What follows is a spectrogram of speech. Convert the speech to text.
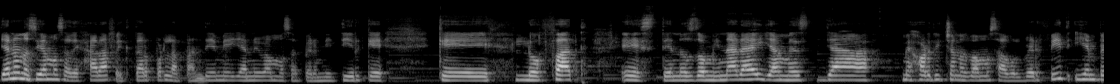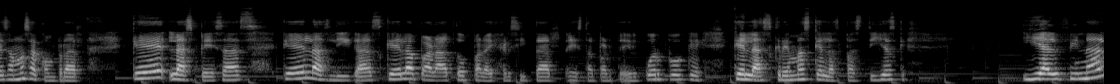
ya no nos íbamos a dejar afectar por la pandemia, ya no íbamos a permitir que, que lo fat este, nos dominara y ya, ya mejor dicho, nos vamos a volver fit y empezamos a comprar que las pesas, que las ligas, que el aparato para ejercitar esta parte del cuerpo, que, que las cremas, que las pastillas, que y al final,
